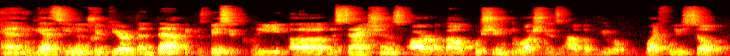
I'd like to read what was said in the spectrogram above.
And it gets even trickier than that because basically uh, the sanctions are about pushing the Russians out of Europe, rightfully so.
